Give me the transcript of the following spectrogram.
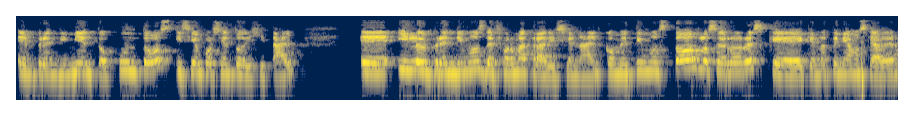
emprendimiento juntos y 100% digital. Eh, y lo emprendimos de forma tradicional. Cometimos todos los errores que, que, no teníamos que haber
